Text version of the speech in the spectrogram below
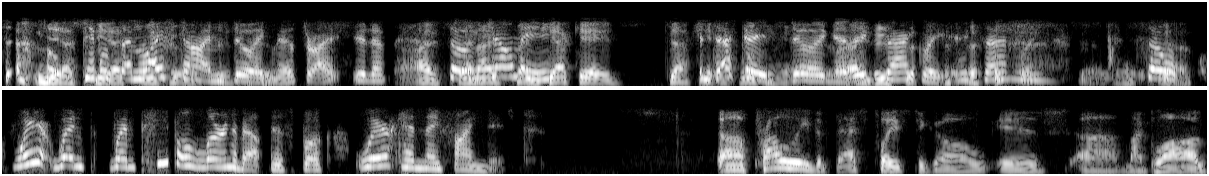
So yes, people yes, spend lifetimes could. doing this, right? You know. I, so and tell I spent me, decades, decades, decades doing it. it. Right? Exactly. Exactly. So yeah. where, when, when people learn about this book, where can they find it? Uh, probably the best place to go is uh, my blog,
